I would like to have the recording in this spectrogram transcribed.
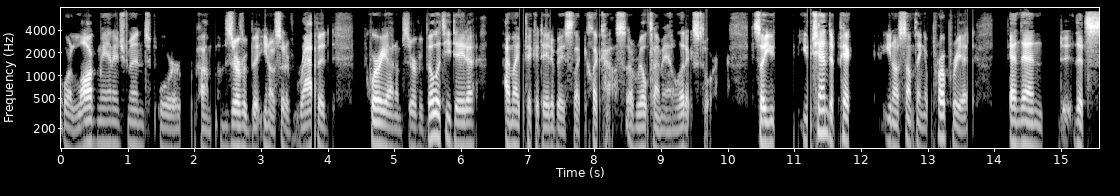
or log management or um, observability, you know, sort of rapid query on observability data, I might pick a database like ClickHouse, a real time analytics store. So you you tend to pick you know something appropriate, and then that's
